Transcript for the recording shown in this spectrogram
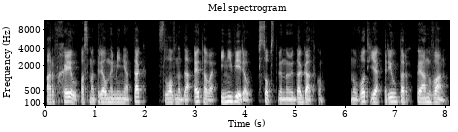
Арфхейл посмотрел на меня так, словно до этого и не верил в собственную догадку. Ну вот я риэлтор Теанван.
